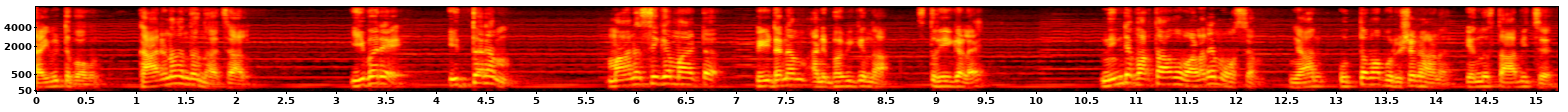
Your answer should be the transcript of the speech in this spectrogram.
കൈവിട്ടു പോകും. കാരണം എന്തെന്ന് വെച്ചാൽ ഇവരെ ഇത്തരം മാനസികമായിട്ട് പീഡനം അനുഭവിക്കുന്ന സ്ത്രീകളെ നിന്റെ ഭർത്താവ് വളരെ മോശം ഞാൻ ഉത്തമ പുരുഷനാണ് എന്ന് സ്ഥാപിച്ച്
